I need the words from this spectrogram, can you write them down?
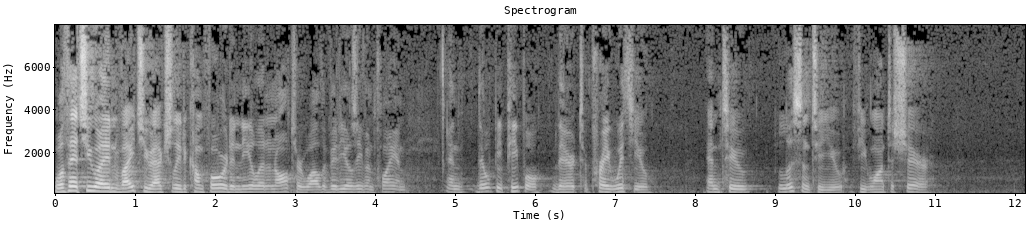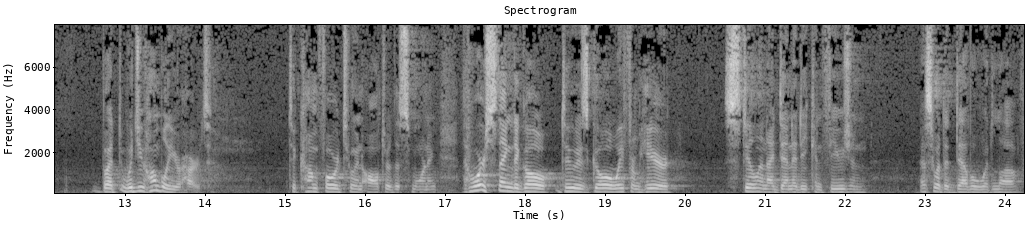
Well, if that's you, I invite you actually to come forward and kneel at an altar while the video's even playing. And there will be people there to pray with you and to listen to you if you want to share. But would you humble your heart to come forward to an altar this morning? The worst thing to go do is go away from here still in identity confusion. That's what the devil would love.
